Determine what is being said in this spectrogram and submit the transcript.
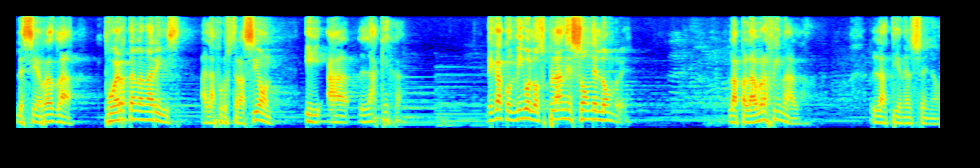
Le cierras la puerta en la nariz a la frustración y a la queja. Diga conmigo, los planes son del hombre. La palabra final la tiene el Señor.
